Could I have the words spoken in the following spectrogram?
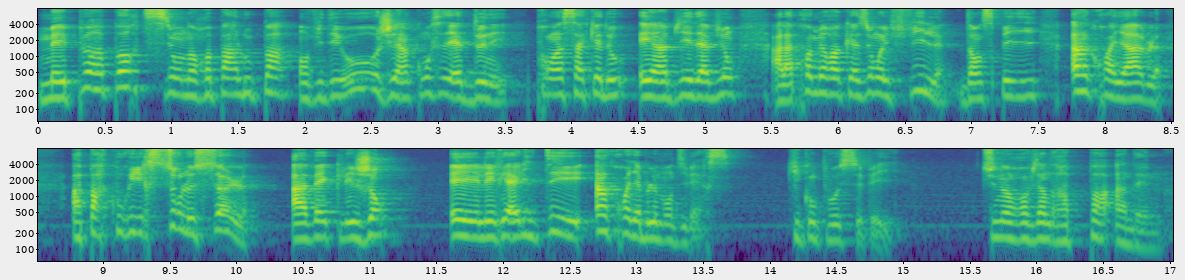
Mais peu importe si on en reparle ou pas en vidéo, j'ai un conseil à te donner. Prends un sac à dos et un billet d'avion à la première occasion et file dans ce pays incroyable à parcourir sur le sol avec les gens et les réalités incroyablement diverses qui composent ce pays. Tu n'en reviendras pas indemne.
